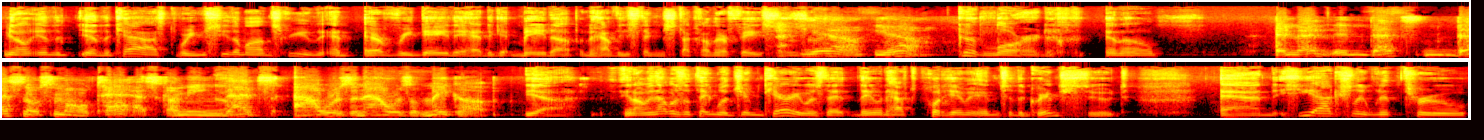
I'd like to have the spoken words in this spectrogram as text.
you know, in the in the cast where you see them on screen, and every day they had to get made up and have these things stuck on their faces. Yeah, yeah. Good lord, you know. And that and that's that's no small task. I mean, that's hours and hours of makeup. Yeah, you know, I mean that was the thing with Jim Carrey was that they would have to put him into the Grinch suit, and he actually went through.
